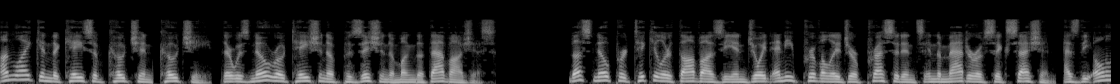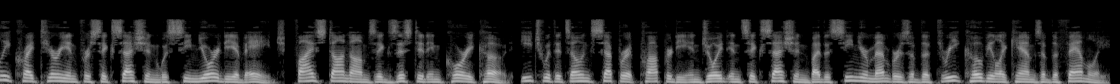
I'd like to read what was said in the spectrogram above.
Unlike in the case of Cochin Kochi, there was no rotation of position among the Thavajas. Thus no particular Thavazi enjoyed any privilege or precedence in the matter of succession, as the only criterion for succession was seniority of age. Five stanams existed in Kori code, each with its own separate property enjoyed in succession by the senior members of the three Kovilakams of the family.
